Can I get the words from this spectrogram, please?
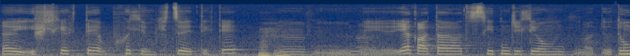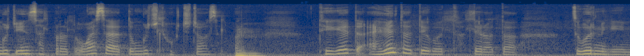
эхлэхдээ бүхэл юм хэцүү байдаг тий. Яг одоо хэдэн жилийн өмнө дөнгөж энэ салбар бол угаасаа дөнгөж л хөгжиж байгаа салбар. Тэгээд агентуудыг бол тэгэхээр одоо зүгээр нэг юм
